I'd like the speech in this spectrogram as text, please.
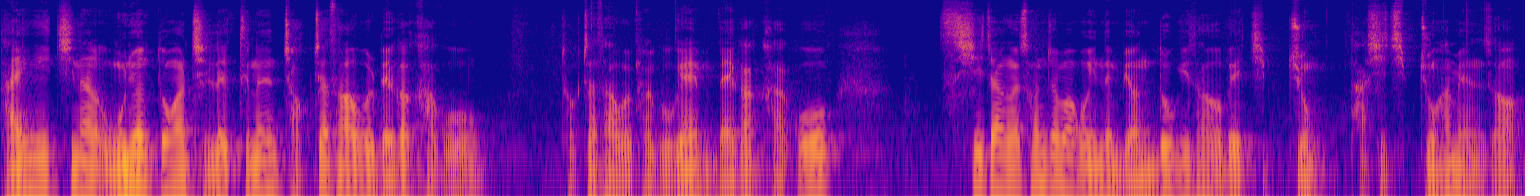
다행히 지난 5년 동안 질레트는 적자 사업을 매각하고 적자 사업을 결국에 매각하고 시장을 선점하고 있는 면도기 사업에 집중, 다시 집중하면서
